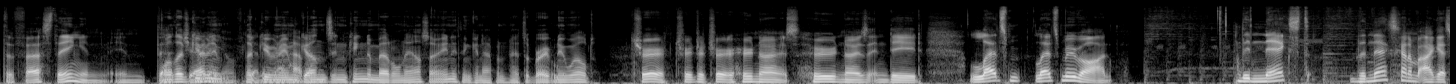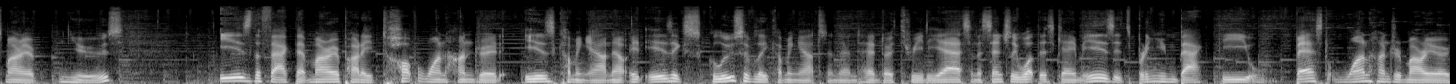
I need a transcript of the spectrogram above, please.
the first thing in in that well, they've journey given him of they've given him happen. guns in Kingdom Battle now, so anything can happen. It's a brave new world. True, true, true, true. Who knows? Who knows? Indeed. Let's let's move on. The next, the next kind of I guess Mario news is the fact that Mario Party Top 100 is coming out now. It is exclusively coming out to Nintendo 3DS, and essentially what this game is, it's bringing back the best 100 Mario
